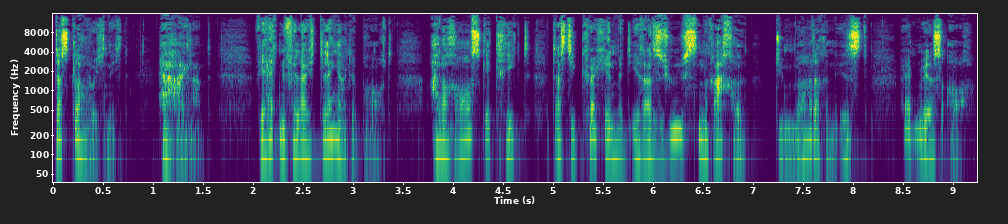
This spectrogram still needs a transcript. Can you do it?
Das glaube ich nicht, Herr Heiland. Wir hätten vielleicht länger gebraucht, aber rausgekriegt, dass die Köchin mit ihrer süßen Rache die Mörderin ist, hätten wir es auch.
